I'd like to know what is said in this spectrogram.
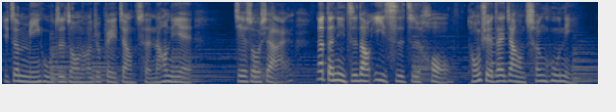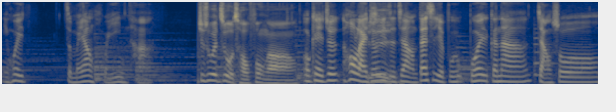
一阵迷糊之中，然后就被这样称，然后你也接收下来。那等你知道意思之后，同学再这样称呼你，你会怎么样回应他就是会自我嘲讽啊，？OK，就后来就就是一直这样，但是也不不会跟他讲说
